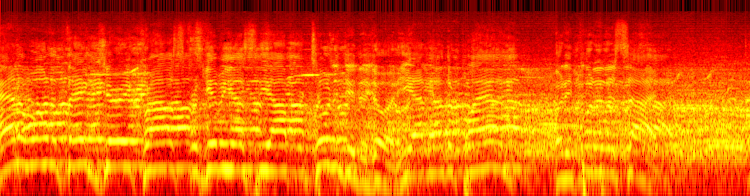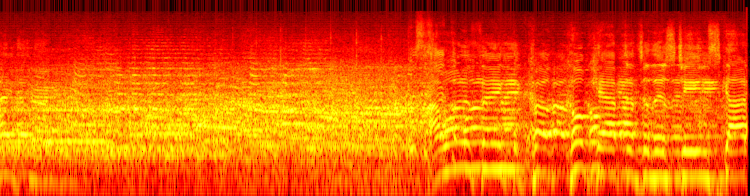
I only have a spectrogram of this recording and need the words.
And I want to thank Jerry Krause for giving us the opportunity to do it. He had another plan, but he put it aside. Thanks, Jerry. I want to thank the co- co-captains of this team, Scott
